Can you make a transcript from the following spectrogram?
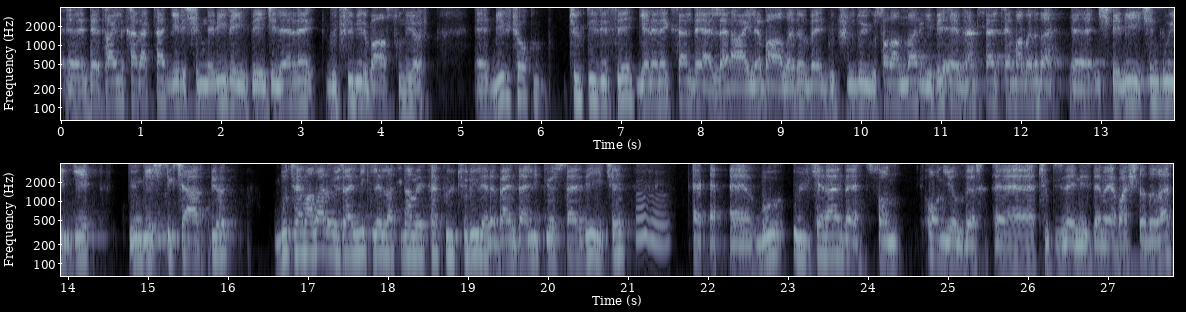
e, detaylı karakter gelişimleriyle izleyicilere güçlü bir bağ sunuyor. E, Birçok Türk dizisi geleneksel değerler, aile bağları ve güçlü duygusal anlar gibi evrensel temaları da e, işlediği için bu ilgi gün geçtikçe artıyor. Bu temalar özellikle Latin Amerika kültürüyle de benzerlik gösterdiği için e, e, bu ülkeler de son 10 yıldır e, Türk dizilerini izlemeye başladılar.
